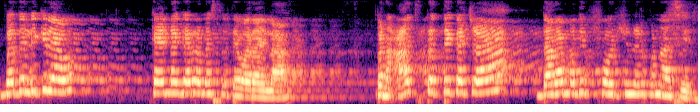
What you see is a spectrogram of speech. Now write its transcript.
बदलली की नाही हो? काही नगर नसतं तेव्हा राहायला. पण आज प्रत्येकाच्या दारामध्ये फॉर्च्युनर पण असेल.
